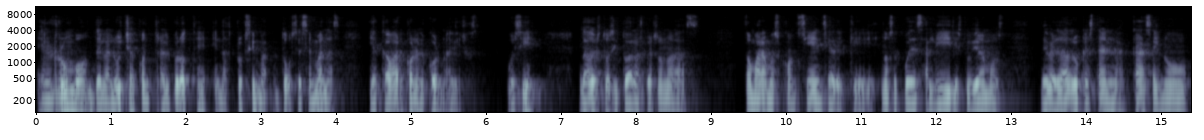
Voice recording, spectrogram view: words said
el rumbo de la lucha contra el brote en las próximas 12 semanas y acabar con el coronavirus. Pues sí, dado esto, si todas las personas tomáramos conciencia de que no se puede salir y estuviéramos de verdad lo que está en la casa y no,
